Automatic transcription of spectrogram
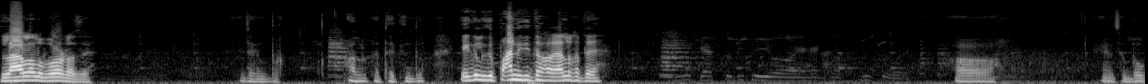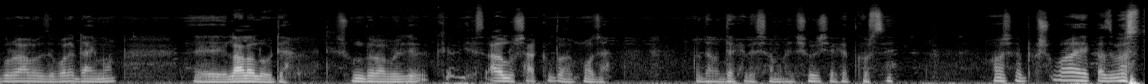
লাল আলু বড়টা আছে দেখেন আলু খেতে কিন্তু। এগুলো কি পানি দিতে হয় আলু খেতে ও হচ্ছে বগুড়া আলু যে বলে ডায়মন্ড, এই লাল আলু ওইটা। সুন্দর আলু আলু শাক কিন্তু অনেক মজা। দাঁড়া দেখে দে সামনে, সরিষা ক্ষেত করছে। সবাই কাজ ব্যস্ত।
